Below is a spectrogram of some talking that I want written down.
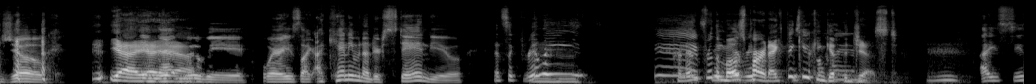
joke yeah, yeah, in that yeah. movie where he's like, "I can't even understand you." It's like, really? Mhm. Eh, for the most part, I think you can get the gist. I see.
